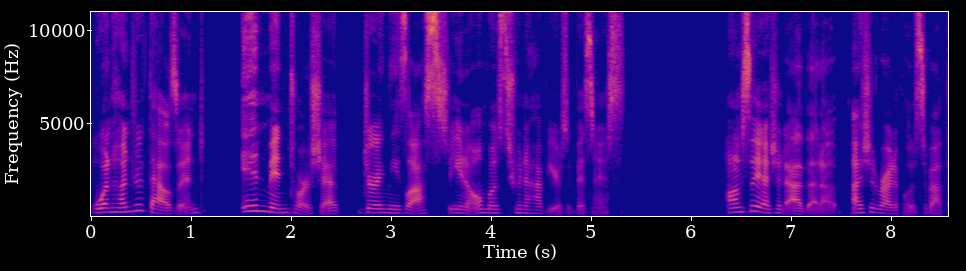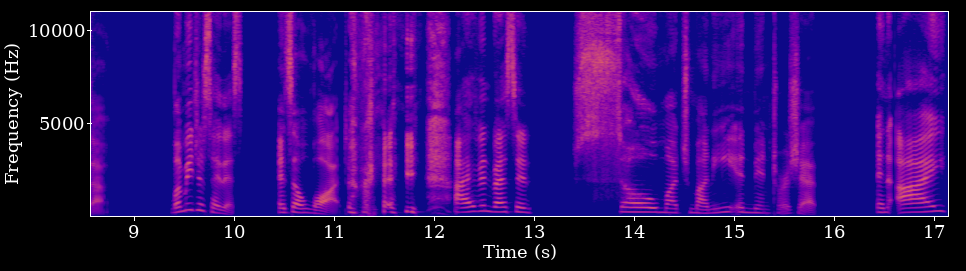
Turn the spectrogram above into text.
100,000 in mentorship during these last, you know, almost two and a half years of business. Honestly, I should add that up. I should write a post about that. Let me just say this it's a lot. Okay. I've invested so much money in mentorship. And I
